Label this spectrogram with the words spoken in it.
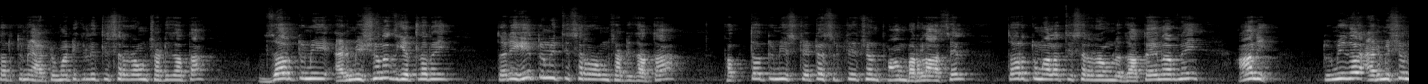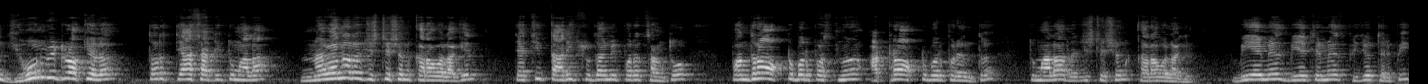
तर तुम्ही ॲटोमॅटिकली तिसऱ्या राऊंडसाठी जाता. जर तुम्ही ॲडमिशनच घेतलं नाही तरीही तुम्ही तिसऱ्या राऊंडसाठी जाता. फक्त तुम्ही स्टेटस रिटेन्शन फॉर्म भरला असेल तर तुम्हाला तिसऱ्या राऊंडला जाता येणार नाही. आणि तुम्ही जर ॲडमिशन घेऊन विड्रॉ केलं तर त्यासाठी तुम्हाला नव्यानं रजिस्ट्रेशन करावं लागेल. त्याची तारीखसुद्धा मी परत सांगतो. पंधरा ऑक्टोबरपासनं अठरा ऑक्टोबरपर्यंत तुम्हाला रजिस्ट्रेशन करावं लागेल. B M S B H M S physiotherapy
